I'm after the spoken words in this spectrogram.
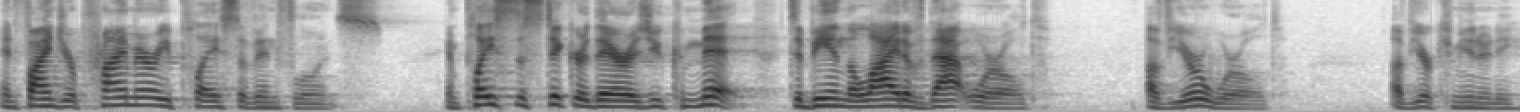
and find your primary place of influence. And place the sticker there as you commit to be in the light of that world, of your world, of your community.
